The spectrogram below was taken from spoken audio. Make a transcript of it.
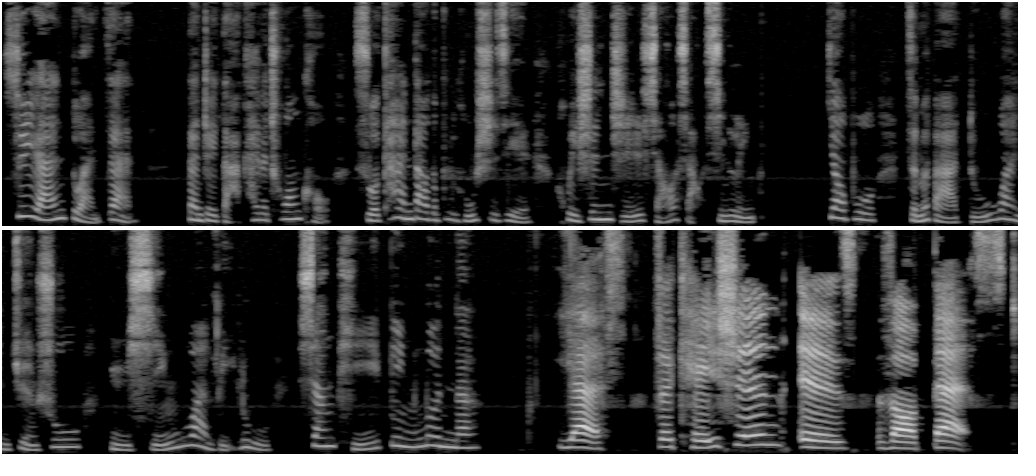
虽然短暂，但这打开的窗口所看到的不同世界，会深植小小心灵。要不怎么把读万卷书与行万里路相提并论呢？Yes, vacation is the best.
